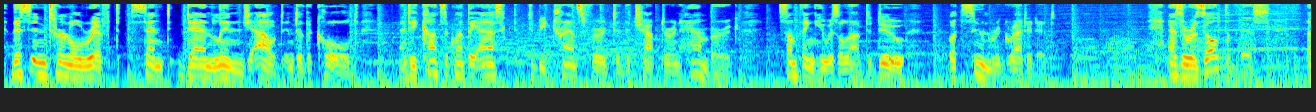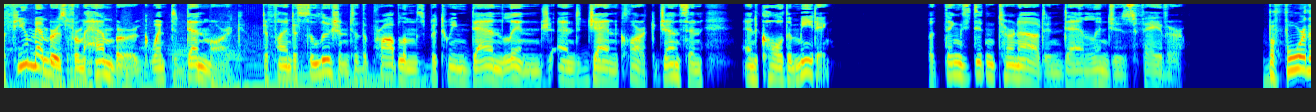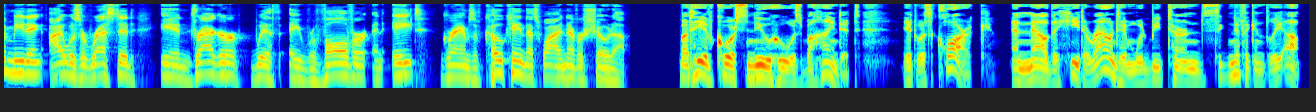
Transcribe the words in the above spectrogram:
This internal rift sent Dan Lynge out into the cold, and he consequently asked to be transferred to the chapter in Hamburg, something he was allowed to do, but soon regretted it. As a result of this, a few members from Hamburg went to Denmark to find a solution to the problems between Dan Lynge and Jan Clark Jensen and called a meeting. But things didn't turn out in Dan Lynge's favor. Before the meeting, I was arrested in Dragør with a revolver and eight grams of cocaine. That's why I never showed up. But he, of course, knew who was behind it. It was Clark, and now the heat around him would be turned significantly up.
